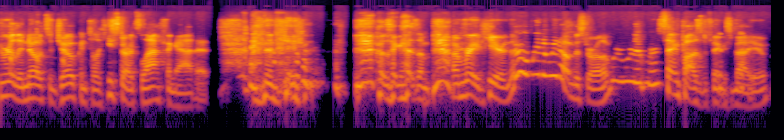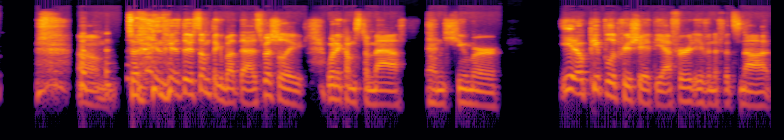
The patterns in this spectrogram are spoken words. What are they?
really know it's a joke until he starts laughing at it. And then they, I was like, guys, I'm, I'm right here. No, we know, we know, Mr. Orlin. We're, we're, we're saying positive things about you. Um, so there's something about that, especially when it comes to math and humor. you know, people appreciate the effort, even if it's not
